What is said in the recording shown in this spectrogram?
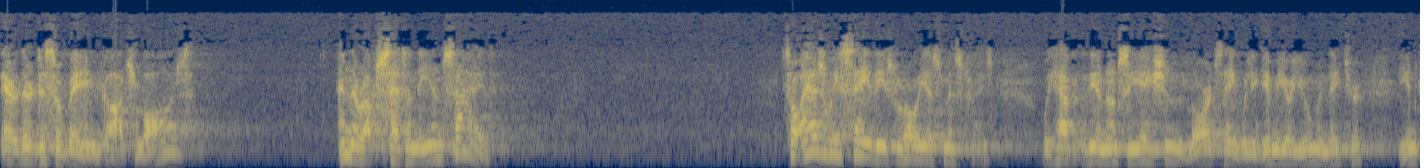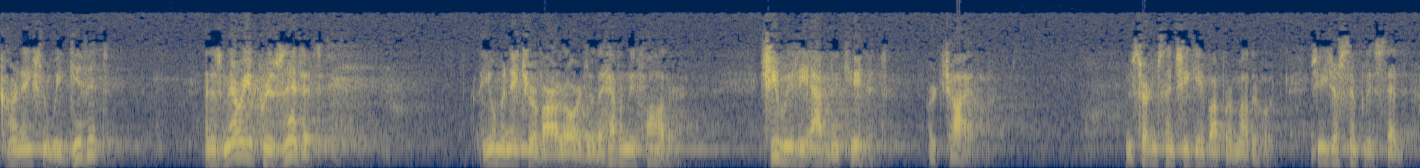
They're, they're disobeying God's laws, and they're upset on the inside. So as we say these glorious mysteries, we have the Annunciation, the Lord saying, Will you give me your human nature? The Incarnation, we give it. And as Mary presented the human nature of our Lord to the Heavenly Father, she really abdicated her child. In a certain sense, she gave up her motherhood. She just simply said,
